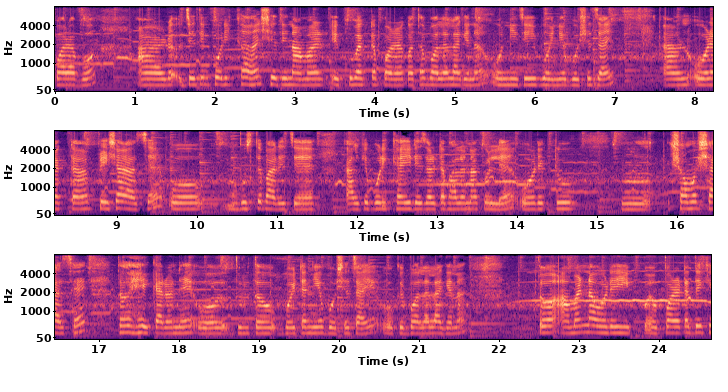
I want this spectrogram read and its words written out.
পড়াবো। আর যেদিন পরীক্ষা সেদিন আমার খুব একটা পড়ার কথা বলা লাগে না। ও নিজেই বই নিয়ে বসে যায়। কারণ ওর একটা প্রেশার আছে। ও বুঝতে পারে যে কালকে পরীক্ষায় রেজাল্টটা ভালো না করলে ওর একটু সমস্যা আছে। তো এই কারণে ও দ্রুত বইটা নিয়ে বসে যায়। ওকে বলা লাগে না। তো আমার না ওর এই পড়াটা দেখে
